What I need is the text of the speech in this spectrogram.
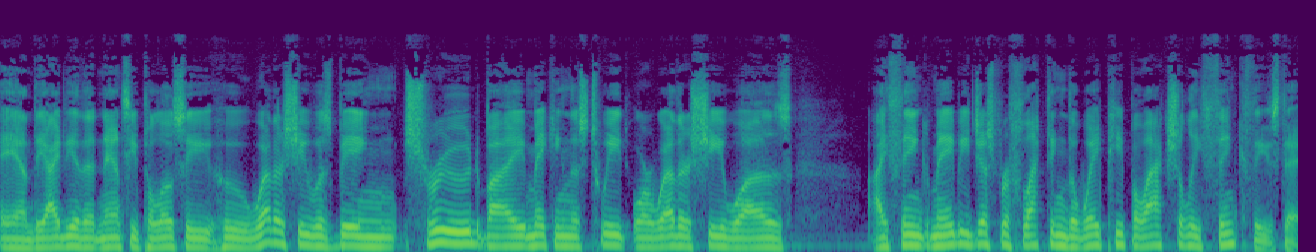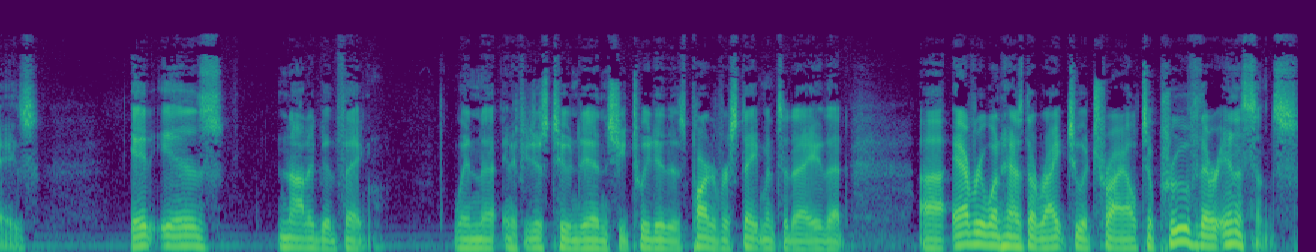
And the idea that Nancy Pelosi, who, whether she was being shrewd by making this tweet or whether she was, I think, maybe just reflecting the way people actually think these days, it is not a good thing. When, uh, and if you just tuned in, she tweeted as part of her statement today that uh, everyone has the right to a trial to prove their innocence.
